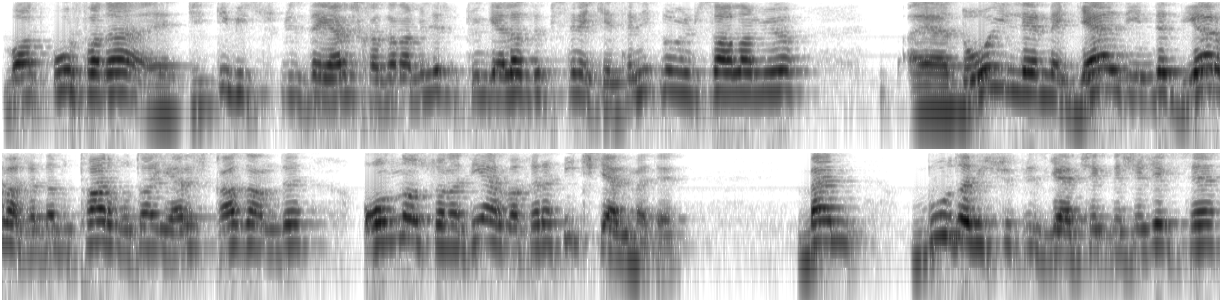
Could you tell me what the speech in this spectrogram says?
Bu at Urfa'da e, ciddi bir sürprizde yarış kazanabilir. Çünkü Elazığ pistine kesinlikle uyum sağlamıyor. E, Doğu illerine geldiğinde Diyarbakır'da bu Targutay yarış kazandı. Ondan sonra Diyarbakır'a hiç gelmedi. Ben burada bir sürpriz gerçekleşecekse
